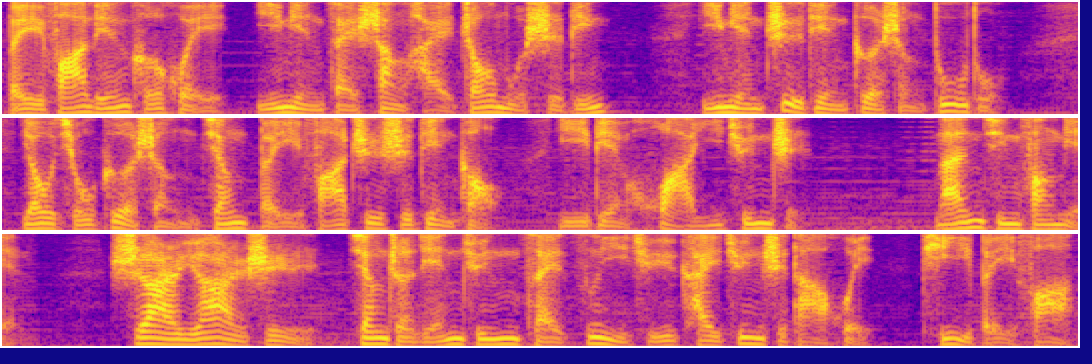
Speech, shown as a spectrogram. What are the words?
北伐联合会一面在上海招募士兵，一面致电各省都督，要求各省将北伐之事电告，以便划一军制。南京方面，十二月二十日，江浙联军在咨议局开军事大会，提议北伐，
